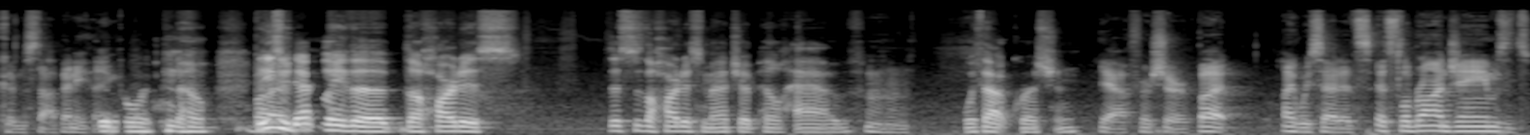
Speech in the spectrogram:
couldn't stop anything. No, but, these are definitely the the hardest. This is the hardest matchup he'll have, mm-hmm. without question. Yeah, for sure. But like we said, it's it's LeBron James. It's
